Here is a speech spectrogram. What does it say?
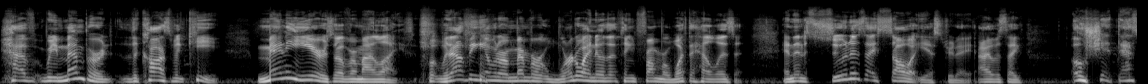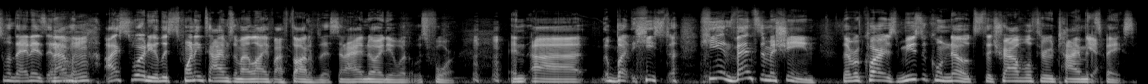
have remembered the cosmic key many years over my life, but without being able to remember where do I know that thing from or what the hell is it. And then as soon as I saw it yesterday, I was like. Oh shit, that's what that is. And I've, I swear to you, at least 20 times in my life, I've thought of this and I had no idea what it was for. and, uh, but he, st- he invents a machine that requires musical notes to travel through time and Yeah. space.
